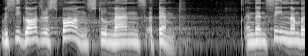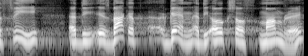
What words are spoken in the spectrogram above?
we see God's response to man's attempt. And then scene number three at the, is back at, again at the Oaks of Mamre,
